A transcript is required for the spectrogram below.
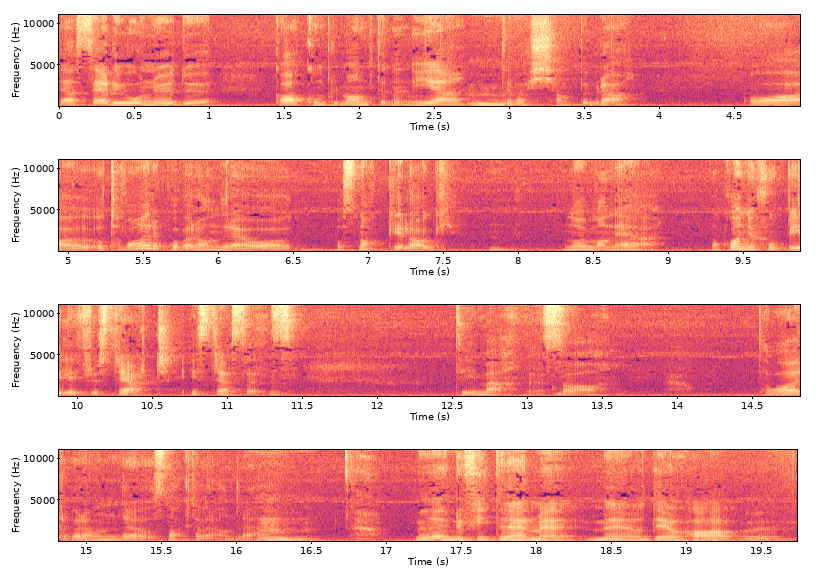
det jeg ser du gjorde nå, du ga kompliment til den nye. Mm. Det var kjempebra. Og, og ta vare på hverandre og, og snakke i lag Mm. når man er Man kan jo fort bli litt frustrert i stressets time. Så ta vare på hverandre og snakke til hverandre. Mm. Men det er egentlig fint det her med, med det å ha øh,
